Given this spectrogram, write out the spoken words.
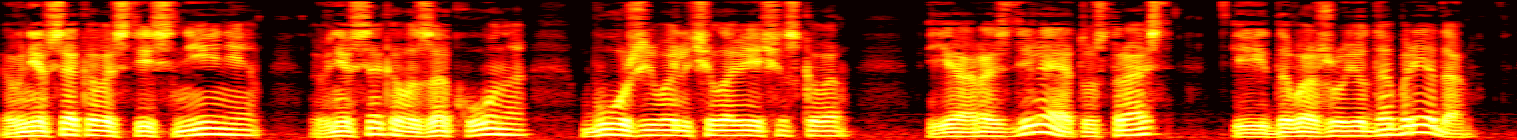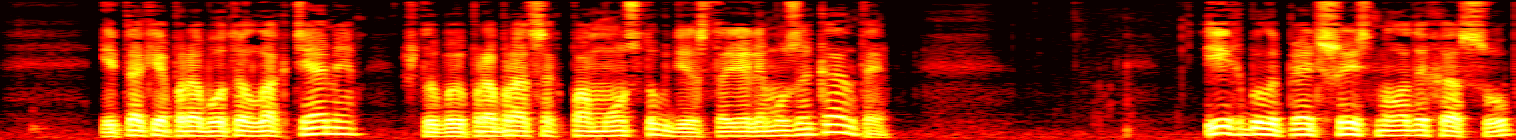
вне всякого стеснения, вне всякого закона, божьего или человеческого. Я разделяю эту страсть и довожу ее до бреда. И так я поработал локтями, чтобы пробраться к помосту, где стояли музыканты. Их было пять-шесть молодых особ,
